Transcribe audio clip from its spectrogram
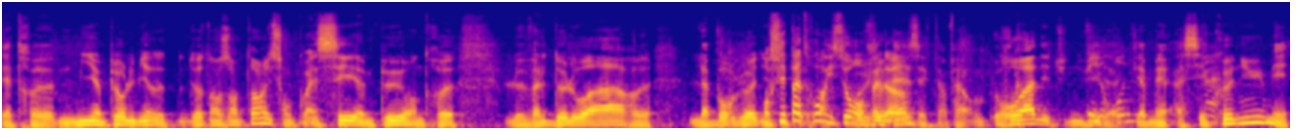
d'être mis un peu en lumière de, de temps en temps. Ils sont coincés un peu entre le Val-de-Loire, euh, la Bourgogne. On sait pas trop où ils sont, en fait. Enfin, Roanne est une ville est assez Ouais. connue, mais,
